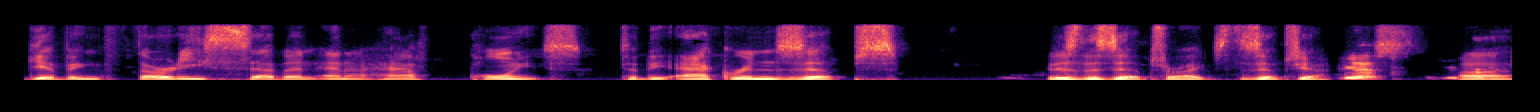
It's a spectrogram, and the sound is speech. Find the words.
giving 37 and a half points to the Akron Zips. It is the Zips, right? It's the Zips, yeah. Yes. Uh,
